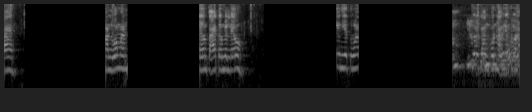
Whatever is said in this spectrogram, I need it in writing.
ไป มันล้วงมัน เติมตายเติมเร็วๆนี่เนี่ยตัว ช่วยกันคนหายไปไหนหมดวะ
